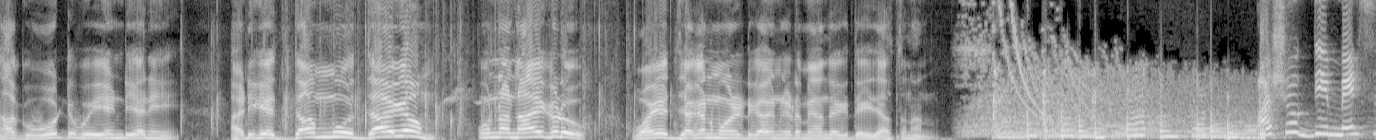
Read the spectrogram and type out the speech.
నాకు ఓటు వేయండి అని అడిగే దమ్ము ధైర్యం ఉన్న నాయకుడు వైఎస్ జగన్మోహన్ రెడ్డి గారిని కూడా మీ అందరికీ తెలియజేస్తున్నాను. Ashok the men's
